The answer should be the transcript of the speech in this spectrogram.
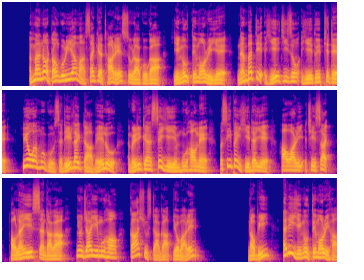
။အမှန်တော့တောင်ကိုရီးယားမှာစိုက်ကတ်ထားတယ်ဆိုတာကိုကရေငုပ်သင်းမောတွေရဲ့နံပါတ်1အရေးအကြီးဆုံးအရေးသွေးဖြစ်တဲ့လျှို့ဝှက်မှုကိုစတေးလိုက်တာပဲလို့အမေရိကန်စစ်ရေးရင်မှုဟောင်းနဲ့ပစိဖိတ်ရေတပ်ရဲ့ဟာဝါရီအခြေစိုက်ထောက်လန်းရေးစင်တာကညွှန်ကြားရေးမှူးဟောင်းကားရှူစတာကပြောပါတယ်။နောက်ပြီးအဲ့ဒီရင်ငုတ်သင်းမောတွေဟာ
